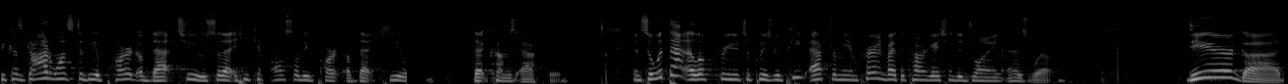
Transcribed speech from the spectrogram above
because God wants to be a part of that too so that he can also be part of that healing that comes after. And so with that, I'd love for you to please repeat after me in prayer. Invite the congregation to join as well. Dear God,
